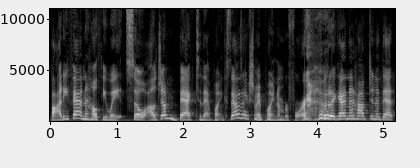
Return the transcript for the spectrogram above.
body fat and a healthy weight. So I'll jump back to that point because that was actually my point number four, but I kind of hopped in at that.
